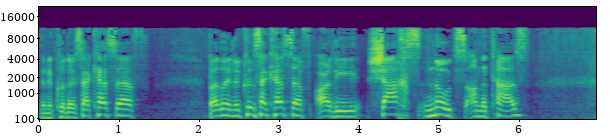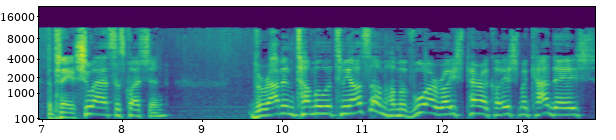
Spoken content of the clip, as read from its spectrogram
the Nekudos HaKesef. By the way, Nekudos HaKesef are the Shach's notes on the Taz. The Pnei Yeshua asks this question. Virabim tamu l'tmiyasam, hamavua roish perakoish makadesh.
